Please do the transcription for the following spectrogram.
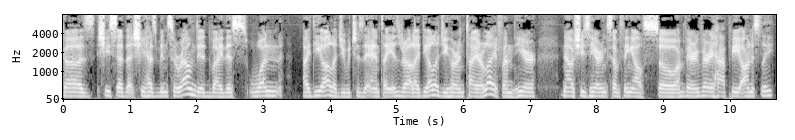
because she said that she has been surrounded by this one ideology, which is the anti-Israel ideology, her entire life. And here, now she's hearing something else. So I'm very, very happy, honestly,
